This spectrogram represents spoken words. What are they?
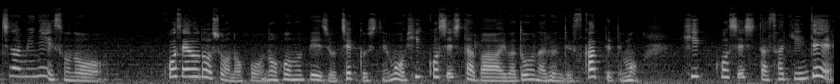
ちなみにその厚生労働省の方のホームページをチェックしても引っ越しした場合はどうなるんですかって言っても引っ越しした先で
